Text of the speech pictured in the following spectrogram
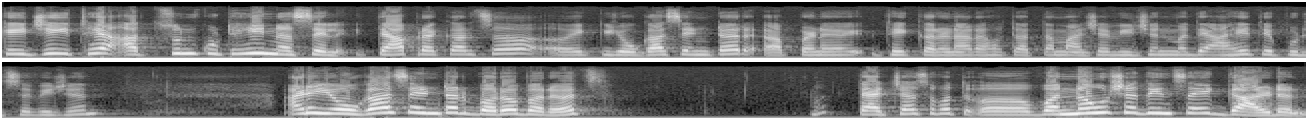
की जे इथे अजून कुठेही नसेल त्या प्रकारचं एक योगा सेंटर आपण इथे करणार आहोत. आता माझ्या विजनमध्ये आहे ते पुढचं विजन आणि योगा सेंटर बरोबरच त्याच्यासोबत वनौषधींचं एक गार्डन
